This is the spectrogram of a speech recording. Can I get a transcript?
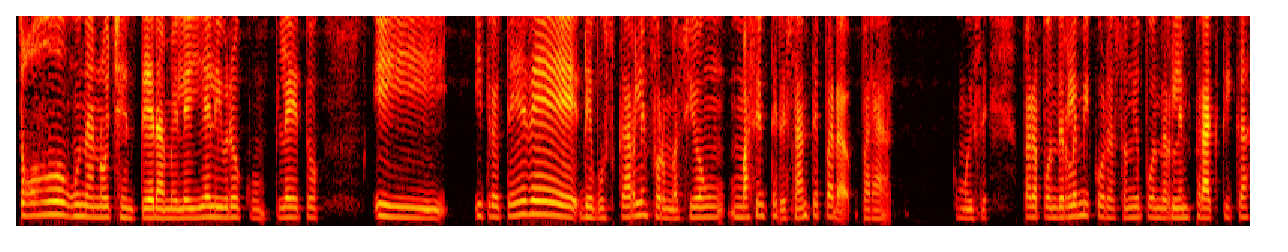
toda una noche entera, me leí el libro completo y, y traté de, de, buscar la información más interesante para, para, como dice, para ponerle mi corazón y ponerle en práctica.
